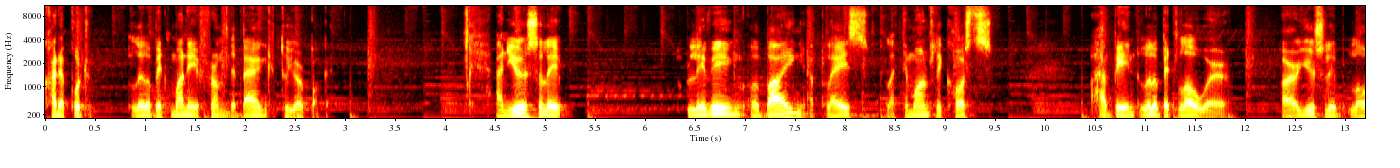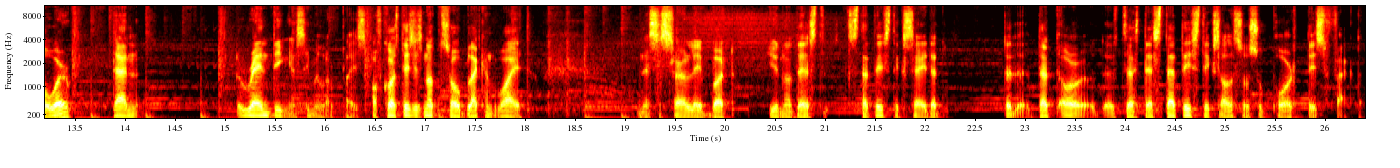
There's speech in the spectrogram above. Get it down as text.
kind of put a little bit money from the bank to your pocket. And usually living or buying a place like the monthly costs have been a little bit lower are usually lower than renting a similar place. Of course this is not so black and white necessarily but you know the statistics say that that, that or the, the statistics also support this factor.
